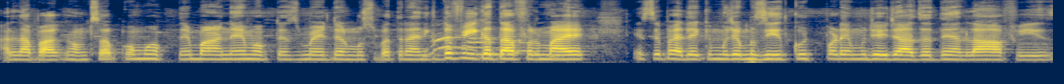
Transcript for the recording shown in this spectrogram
अल्लाह पाक हम सबको मुफ्ते मारने मुफ्ते समेत और मुस्बत रहने की तफीकता फरमाए। इससे पहले कि मुझे मज़ीद कुछ पड़े मुझे इजाज़त दें। अल्लाह हाफिज़।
